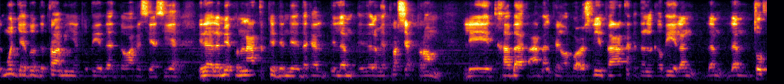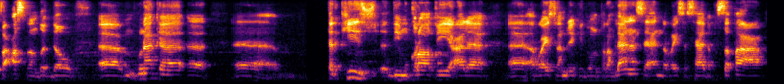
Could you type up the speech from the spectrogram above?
الموجهة ضد ترامب هي قضية ذات دوافع سياسية، إذا لم يكن أنا أعتقد أن إذا كان إذا لم يترشح ترامب لانتخابات عام 2024 فأعتقد أن القضية لن لم لم ترفع أصلا ضده. هناك تركيز ديمقراطي على الرئيس الأمريكي دونالد ترامب، لا ننسى أن الرئيس السابق استطاع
